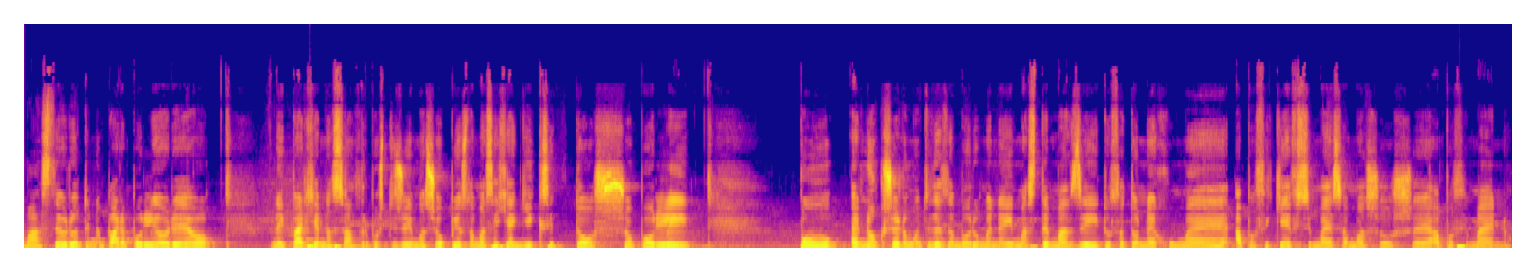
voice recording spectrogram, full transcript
μας. Θεωρώ ότι είναι πάρα πολύ ωραίο να υπάρχει ένας άνθρωπος στη ζωή μας ο οποίος θα μας έχει αγγίξει τόσο πολύ που ενώ ξέρουμε ότι δεν θα μπορούμε να είμαστε μαζί του, θα τον έχουμε αποθηκεύσει μέσα μας ως ε, αποθυμένο.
